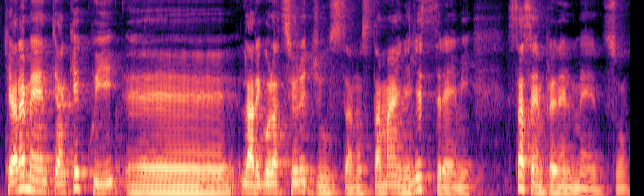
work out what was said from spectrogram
Chiaramente anche qui eh, la regolazione giusta non sta mai negli estremi, sta sempre nel mezzo.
